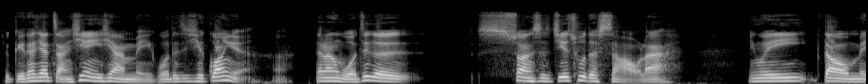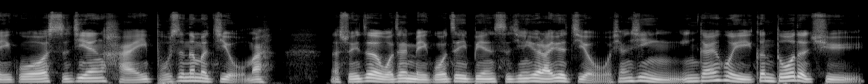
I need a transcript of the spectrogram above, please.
就给大家展现一下美国的这些官员啊，当然我这个算是接触的少了，因为到美国时间还不是那么久嘛。那随着我在美国这边时间越来越久，我相信应该会更多的去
